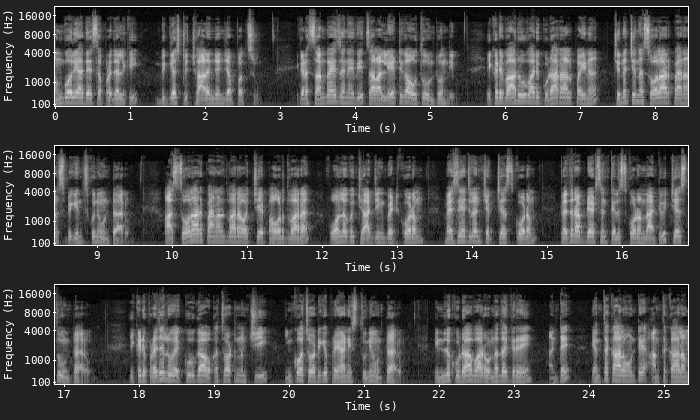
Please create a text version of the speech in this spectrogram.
మంగోలియా దేశ ప్రజలకి బిగ్గెస్ట్ ఛాలెంజ్ అని చెప్పొచ్చు. ఇక్కడ సన్ రైజ్ అనేది చాలా లేటుగా అవుతూ ఉంటుంది. ఇక్కడి వారు వారి గుడారాలపైన చిన్న చిన్న సోలార్ ప్యానల్స్ బిగించుకుని ఉంటారు. ఆ సోలార్ ప్యానల్ ద్వారా వచ్చే పవర్ ద్వారా ఫోన్లకు ఛార్జింగ్ పెట్టుకోవడం మెసేజ్లను చెక్ చేసుకోవడం వెదర్ అప్డేట్స్ని తెలుసుకోవడం లాంటివి చేస్తూ ఉంటారు. ఇక్కడి ప్రజలు ఎక్కువగా ఒక చోట నుంచి ఇంకో చోటికి ప్రయాణిస్తూనే ఉంటారు. ఇండ్లు కూడా వారు ఉన్న దగ్గరే అంటే ఎంతకాలం ఉంటే అంతకాలం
